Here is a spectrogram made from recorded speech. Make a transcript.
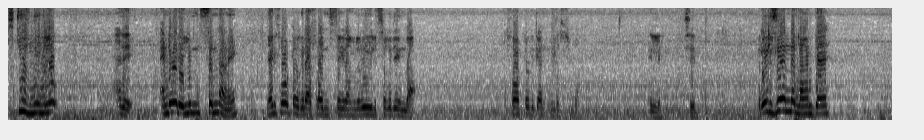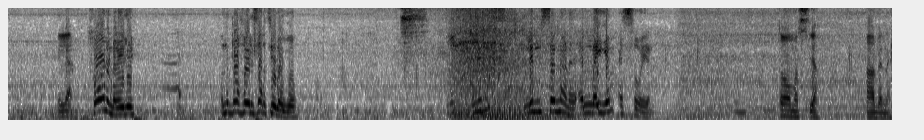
എക്സ്ക്യൂസ് മീ ഹലോ അതെ എന്റെ പേര് ലിംസ് എന്നാണ്. ഞാൻ ഫോട്ടോഗ്രാഫർ ഇൻസ്റ്റാഗ്രാമിൽ റീൽസ് ഒക്കെ ചെയ്യുന്നതാ. ഫോട്ടോ എടുക്കാൻ ഇൻട്രസ്റ്റ് ഉണ്ടോ? ഇല്ലേ ശരി. റീൽസ് കണ്ടല്ലോ അങ്ങനത്തെ? ഇല്ല. ഫോൺ ഉണ്ടോ കയ്യിൽ? ഒന്ന് പ്രൊഫൈൽ സെർച്ച് ചെയ്ത് നോക്കോ. ലിംസ് എന്നാണ്? L I M S O N Thomas യാ. ആ തന്നെ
